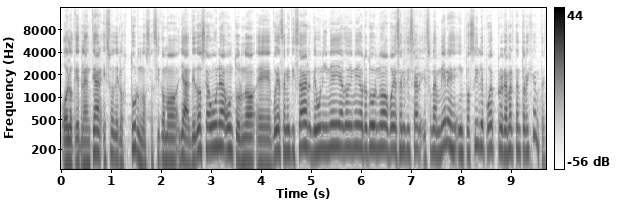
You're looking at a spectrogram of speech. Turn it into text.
o lo que plantean, eso de los turnos, así como, ya, de 12 a 1, un turno, eh, voy a sanitizar, de una y media a dos y media otro turno, voy a sanitizar, eso también es imposible poder programar tanto a la gente.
